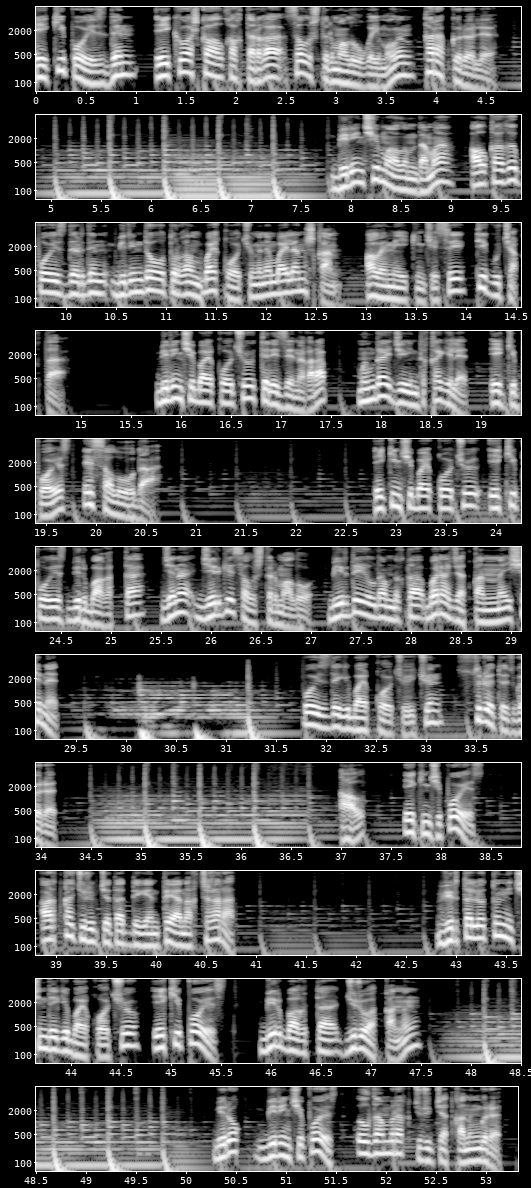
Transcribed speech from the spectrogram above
эки поезддин эки башка алкактарга салыштырмалуу кыймылын карап көрөлү. Биринчи маалымдама алкагы поезддердин биринде отурган байкоочу менен байланышкан. Ал эми экинчиси тик учакта. Биринчи байкоочу терезени карап мындай жыйынтыкка келет. Эки поезд эс алууда. Экинчи байкоочу эки поезд бир багытта жана жерге салыштырмалуу бирдей ылдамдыкта бара жатканына ишенет поезддеги байкоочу үчүн сүрөт өзгөрөт. Ал экинчи поезд артка жүрүп жатат деген тыянак чыгарат. Вертолеттун ичиндеги байкоочу эки поезд бир багытта жүрүп атканын бирок биринчи поезд ылдамыраак жүрүп жатканын көрөт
